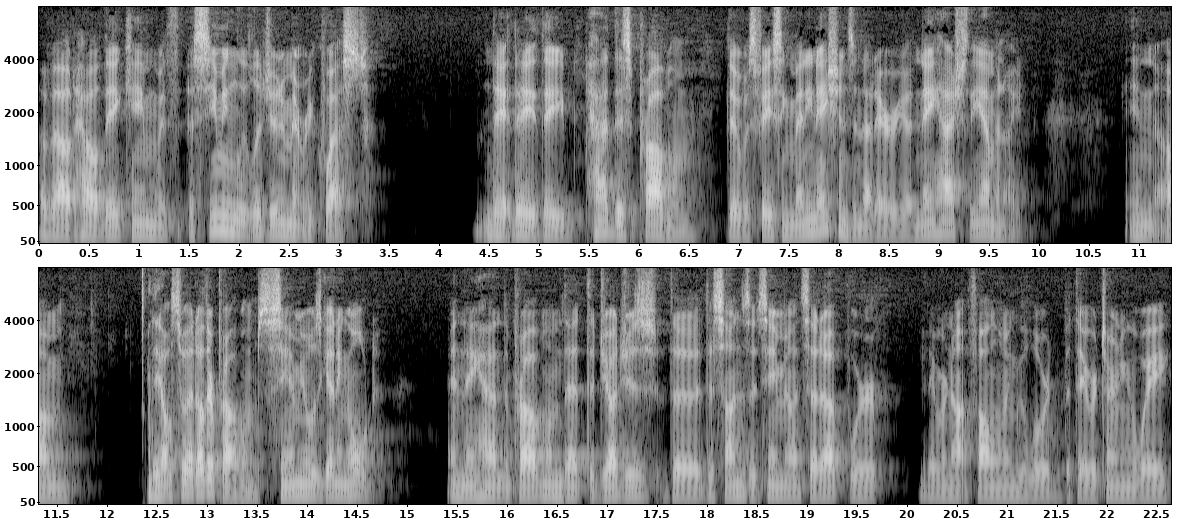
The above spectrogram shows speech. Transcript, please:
about how they came with a seemingly legitimate request. They, they, they had this problem that was facing many nations in that area Nahash the Ammonite. And um, they also had other problems. Samuel was getting old. And they had the problem that the judges, the, the sons that Samuel had set up, were they were not following the Lord, but they were turning away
